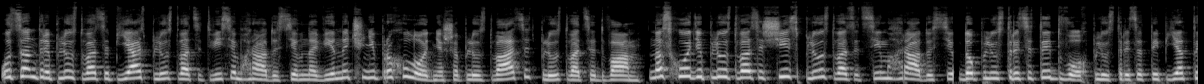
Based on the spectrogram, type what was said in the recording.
у центрі плюс 25, плюс 28 градусів, на Вінниччині прохолодніше плюс 20, плюс 22, на сході плюс 26, плюс 27 градусів, до плюс 32, плюс 35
